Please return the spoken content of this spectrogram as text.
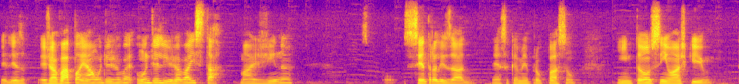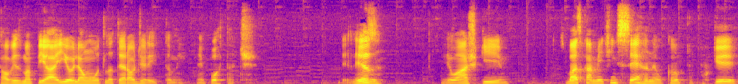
Beleza? Ele já vai apanhar onde ele já vai, onde ele já vai estar. Imagina centralizado. Essa é a minha preocupação. Então, sim, eu acho que talvez mapear aí e olhar um outro lateral direito também. É importante. Beleza? Eu acho que basicamente encerra né, o campo, porque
